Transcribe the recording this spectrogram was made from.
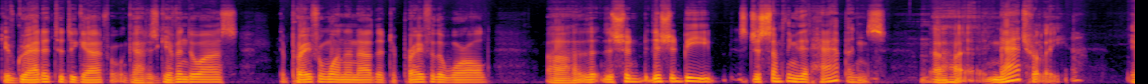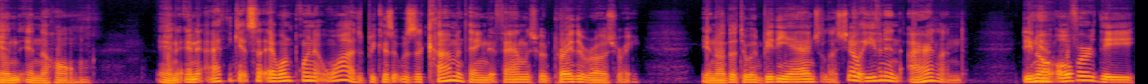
give gratitude to God for what God has given to us, to pray for one another, to pray for the world. Uh, this should this should be just something that happens uh, naturally in in the home. And and I think it's at one point it was because it was a common thing that families would pray the rosary, you know, that there would be the Angelus. You know, even in Ireland, do you know over the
